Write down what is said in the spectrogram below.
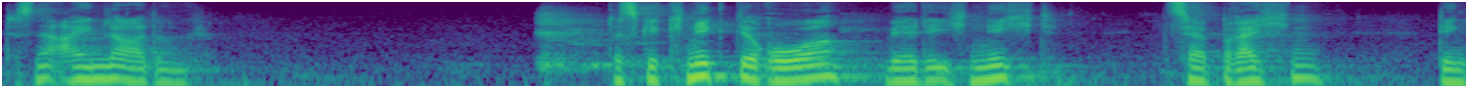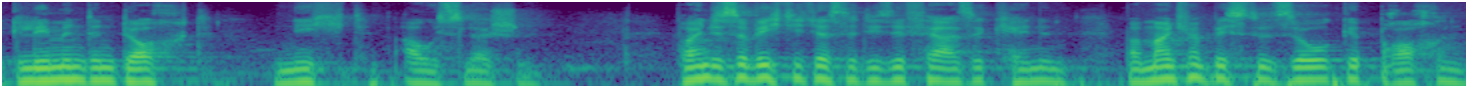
Das ist eine Einladung. Das geknickte Rohr werde ich nicht zerbrechen, den glimmenden Docht nicht auslöschen. Freunde, es ist so wichtig, dass wir diese Verse kennen, weil manchmal bist du so gebrochen,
